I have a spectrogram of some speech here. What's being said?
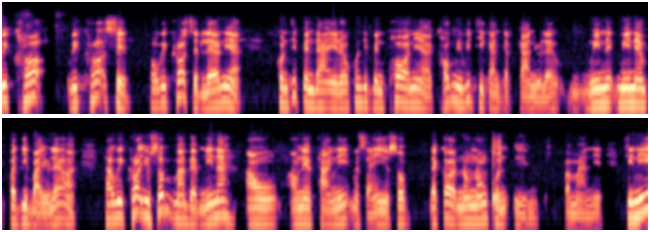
วิเคราะห์วิเคราะห์เสร็จพอวิเคราะห์เสร็จแล้วเนี่ยคนที่เป็นดาอีแล้วคนที่เป็นพ่อเนี่ยเขามีวิธีการจัดการอยู่แล้วมีมีแนวปฏิบัติอยู่แล้วอะถ้าวิเคราะห์ยูซุฟมาแบบนี้นะเอาเอาแนวทางนี้มาใส่ให้ยูซุฟแล้วก็น้องๆคนอื่นประมาณนี้ ทีนี้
